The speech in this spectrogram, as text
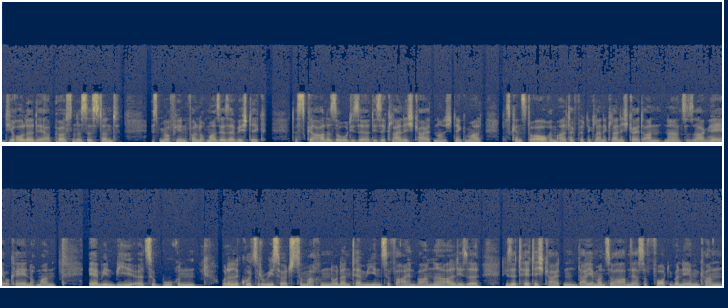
die Rolle der Personal Assistant ist mir auf jeden Fall nochmal sehr, sehr wichtig, dass gerade so diese, diese Kleinigkeiten, und ich denke mal, das kennst du auch, im Alltag fällt eine kleine Kleinigkeit an, ne, zu sagen, hey, okay, nochmal ein Airbnb äh, zu buchen oder eine kurze Research zu machen oder einen Termin zu vereinbaren, ne, all diese, diese Tätigkeiten, da jemand zu haben, der das sofort übernehmen kann,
